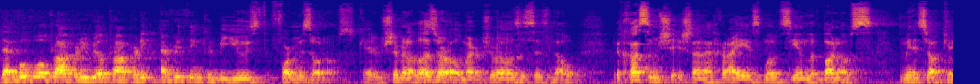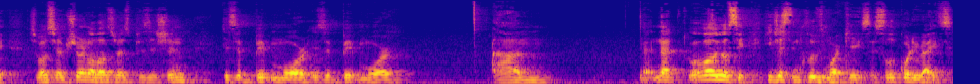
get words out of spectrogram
that movable property, real property, everything can be used for mizonos. Okay, Rav Shimon Elazar Omer, Rav Shimon Elazar says no. Nechasim sheishlan achrayis motzian lebanos. Okay. So Rav Shimon Elazar's position is a bit more, is a bit more, um, not, not, well, you'll see. He just includes more cases. So look what he writes.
